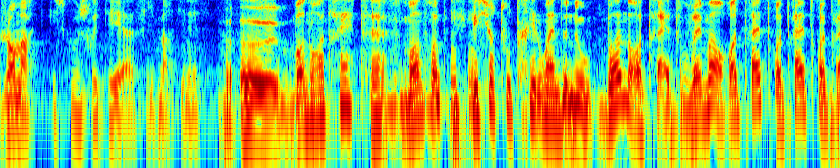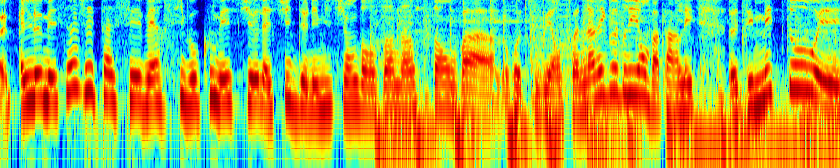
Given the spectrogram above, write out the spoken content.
Jean-Marc, qu'est-ce que vous souhaitez à Philippe Martinez euh, Bonne retraite, bonne retraite, mais surtout très loin de nous. Bonne retraite, vraiment retraite, retraite, retraite. Le message est passé. Merci beaucoup, messieurs. La suite de l'émission dans un instant, on va retrouver Antoine Larigauderie. On va parler euh, des métaux et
